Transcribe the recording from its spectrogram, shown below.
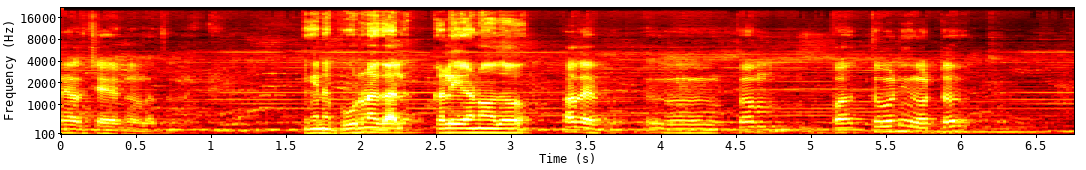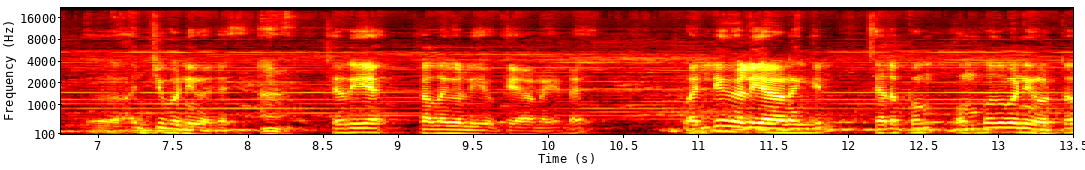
നേർച്ചയായിട്ട് നടത്തുന്നത്. ഇങ്ങനെ പൂർണ കളിയാണോ അതോ? അതെ ഇപ്പം പത്ത് മണി തൊട്ട് അഞ്ചു മണി വരെ. ചെറിയ കഥകളിയൊക്കെ ആണെങ്കിൽ വലിയ കളിയാണെങ്കിൽ ചിലപ്പം ഒമ്പത് മണി തൊട്ട്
